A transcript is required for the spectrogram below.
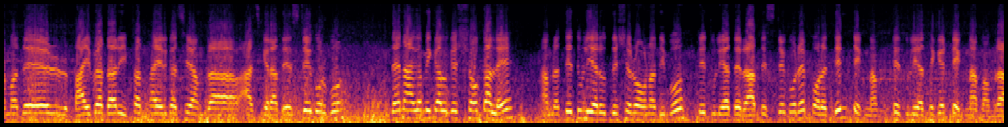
আমাদের ভাই ব্রাদার ইফাত ভাইয়ের কাছে আমরা আজকে রাতে স্টে করব। দেন আগামীকালকে সকালে আমরা তেঁতুলিয়ার উদ্দেশ্যে রওনা দিব। তেঁতুলিয়াতে রাত স্টে করে পরের দিন টেকনাফ, তেঁতুলিয়া থেকে টেকনাফ আমরা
